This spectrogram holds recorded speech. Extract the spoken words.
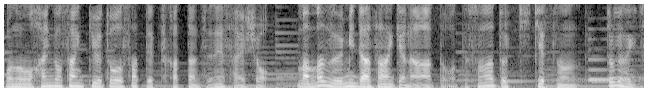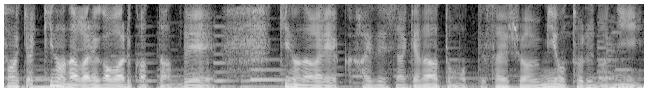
この肺の酸球糖さって使ったんですよね、最初。まあ、まず海出さなきゃなと思って、その後気血の、特にその時は気の流れが悪かったんで、気の流れ改善しなきゃなと思って、最初は海を取るのに、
